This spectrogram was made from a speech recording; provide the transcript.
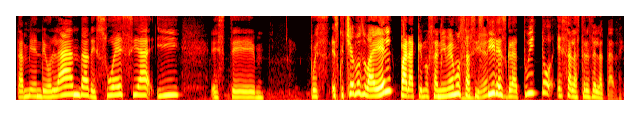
también de Holanda, de Suecia y este pues escuchémoslo a él para que nos animemos a asistir, es gratuito, es a las 3 de la tarde.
